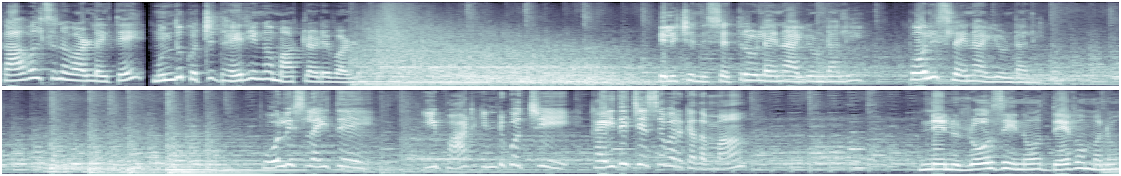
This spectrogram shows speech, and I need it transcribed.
కావలసిన వాళ్ళైతే ముందుకొచ్చి ధైర్యంగా మాట్లాడేవాళ్ళు. పిలిచింది శత్రువులైనా అయి ఉండాలి పోలీసులైనా అయి ఉండాలి. పోలీసులైతే ఈ పాటికి ఇంటికొచ్చి ఖైదీ చేసేవారు కదమ్మా? నేను రోజీనో దేవమ్మనో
